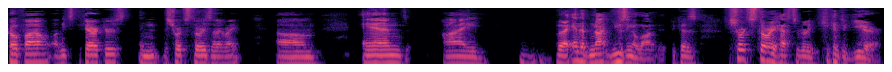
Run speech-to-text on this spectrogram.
profile of each of the characters in the short stories that I write, um, and I, but I end up not using a lot of it because short story has to really kick into gear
